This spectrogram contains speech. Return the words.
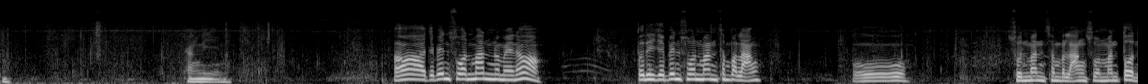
อืมทางนี้อ๋อจะเป็นส่วนมันเนาะแม่เนาะตัวนี้จะเป็นส่วนมันสำปะหลัง โอ้ส่วนมันสำปะหลังส่วนมันต้น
